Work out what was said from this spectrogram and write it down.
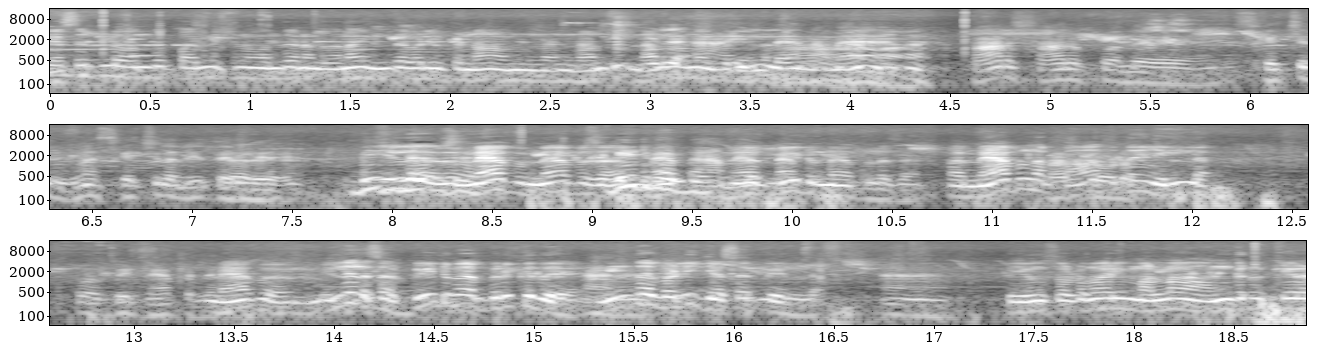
கெசட்ல வந்து பர்மிஷன் வந்து நடந்ததுன்னா இந்த வழி இப்போ நான் நடந்ததுன்னா இல்லை நம்ம ஃபாரஸ்ட் சார் இப்போ அந்த ஸ்கெட்ச் இருக்குன்னா ஸ்கெட்சில் நீ தெரியுது இல்ல map map sir beat map இல்ல சார் மேப்ல நான் பார்த்தேன் இல்லை ஒரு பீட் மேப் இல்லை மேப் சார் பீட் மேப் இருக்குது இந்த வழி கெசட்ல இல்லை இப்போ இவங்க சொல்ற மாதிரி மல்லம் அங்க இருக்கிற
